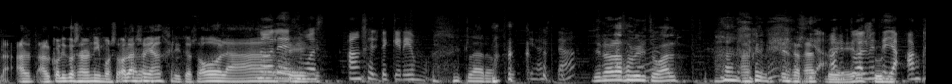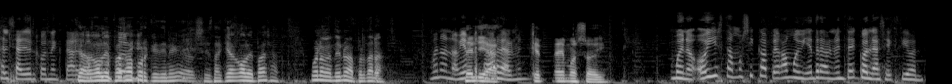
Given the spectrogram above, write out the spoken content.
la- al- alcohólicos anónimos. Hola, Claro. soy Ángelitos. Hola. No le decimos, Ángel, te queremos. claro. Ya está. Y un abrazo virtual. Ángel, es grande, actualmente ya. Ángel se ha desconectado. Que algo le pasa porque tiene si está aquí algo le pasa. Bueno, continúa, perdona. Bueno, no había empezado realmente. ¿qué traemos hoy? Bueno, hoy esta música pega muy bien realmente con la sección,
